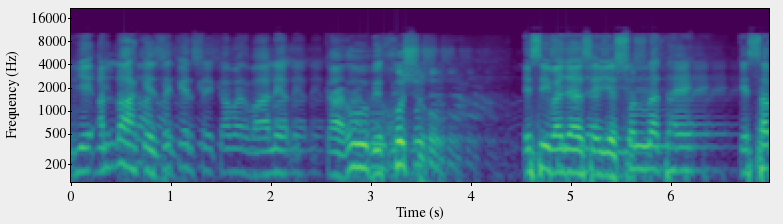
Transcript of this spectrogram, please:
یہ اللہ کے ذکر سے قبر والے کا روح بھی خوش ہو۔ اسی وجہ سے یہ سنت ہے کہ سب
